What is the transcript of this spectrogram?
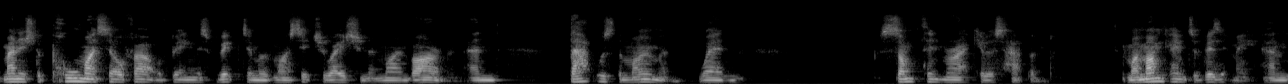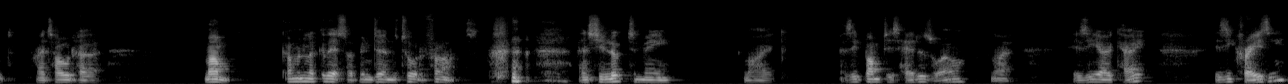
managed to pull myself out of being this victim of my situation and my environment. And that was the moment when something miraculous happened. My mum came to visit me, and I told her, Mum, come and look at this. I've been doing the Tour de France. and she looked at me like, Has he bumped his head as well? like, is he okay? Is he crazy?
